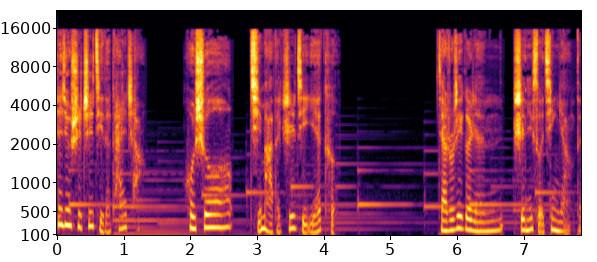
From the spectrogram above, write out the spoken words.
这就是知己的开场，或说起码的知己也可。假如这个人是你所敬仰的，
